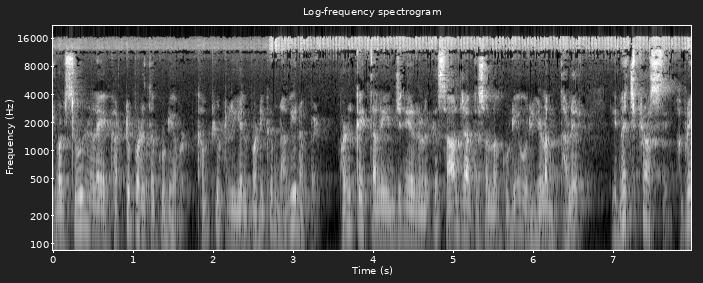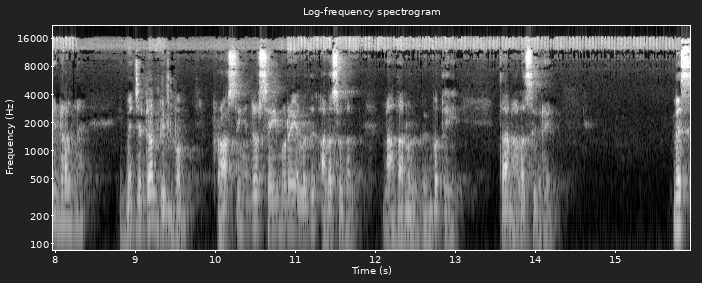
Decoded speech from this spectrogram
இவள் சூழ்நிலையை கட்டுப்படுத்தக்கூடியவள். கம்ப்யூட்டர் இயல் படிக்கும் நவீன பெண். பழுக்கை தலை இன்ஜினியர்களுக்கு சால்ஜாப்பு சொல்லக்கூடிய ஒரு இளம் தளிர். இமேஜ் ப்ராசஸிங் அப்படி என்றால் என்ன? இமேஜ் என்றால் பிம்பம். ப்ராசஸிங் என்றால் செய்முறை அல்லது அலசுதல். நான் தான் ஒரு பிம்பத்தை தான் அலசுகிறேன். Miss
